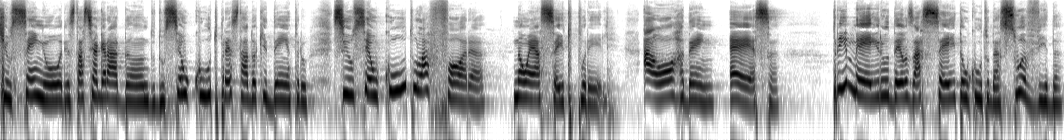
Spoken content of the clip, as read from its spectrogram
que o Senhor está se agradando do seu culto prestado aqui dentro, se o seu culto lá fora não é aceito por Ele. A ordem é essa. Primeiro, Deus aceita o culto da sua vida.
